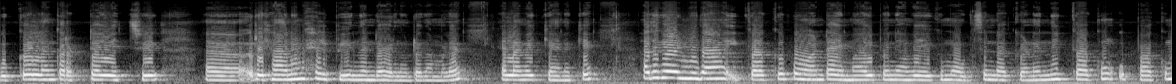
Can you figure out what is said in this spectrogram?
ബുക്കെല്ലാം കറക്റ്റായി വെച്ച് റിഹാനും ഹെൽപ്പ് ചെയ്യുന്നുണ്ടായിരുന്നു കേട്ടോ നമ്മളെ എല്ലാം വെക്കാനൊക്കെ. അത് കഴിഞ്ഞതാ ഇക്കാക്ക് പോകാൻ ടൈമായി ഇപ്പോൾ ഞാൻ വേഗം ഓട്സ് ഉണ്ടാക്കുകയാണ് ഇന്ന് ഇക്കാക്കും ഉപ്പാക്കും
